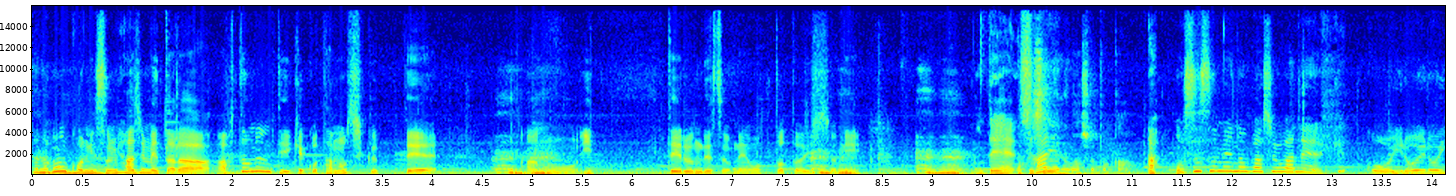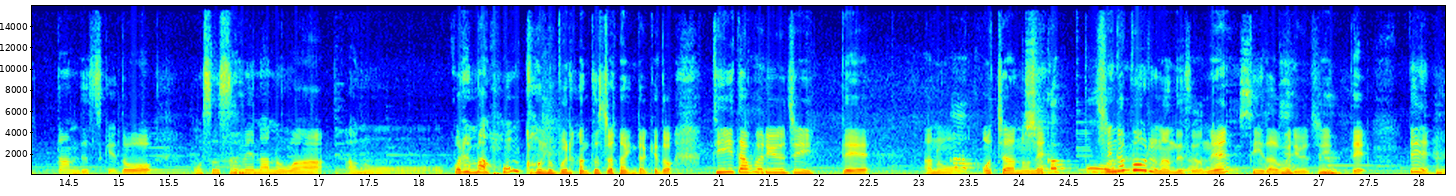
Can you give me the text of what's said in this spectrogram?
ただ香港に住み始めたらアフタヌーンティー結構楽しくって、うんうんあの行ってるんですよね夫と一緒に。うんうん。でおすすめの場所とか。あおすすめの場所はね結構いろいろ行ったんですけどおすすめなのは、あのーこれまあ香港のブランドじゃないんだけど TWG ってあのあお茶のねシンガポール。なんですよねブランドですか TWG って。でうんう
